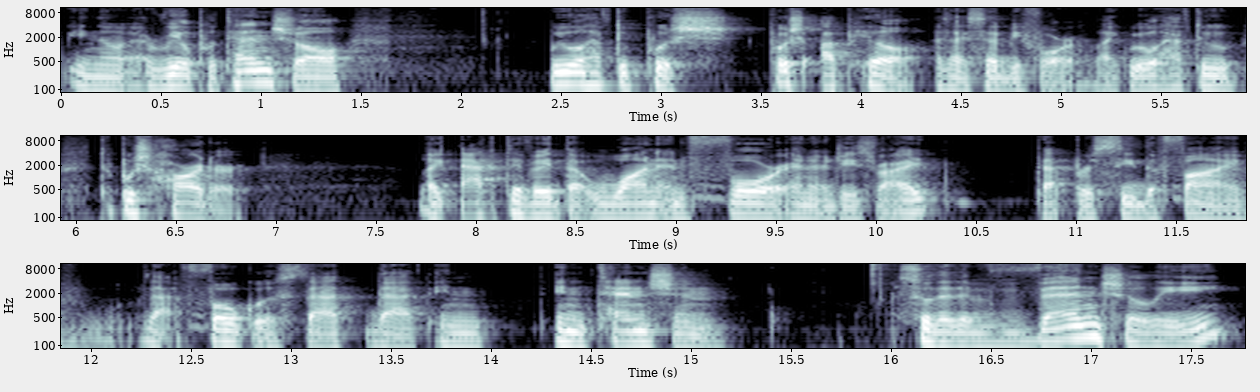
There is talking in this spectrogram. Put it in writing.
you know a real potential. We will have to push push uphill, as I said before. Like we will have to to push harder, like activate that one and four energies, right? That precede the five, that focus, that that in intention, so that eventually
